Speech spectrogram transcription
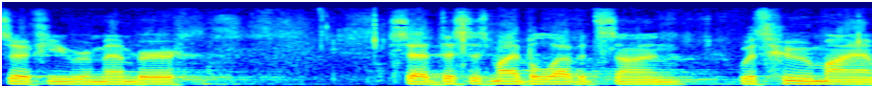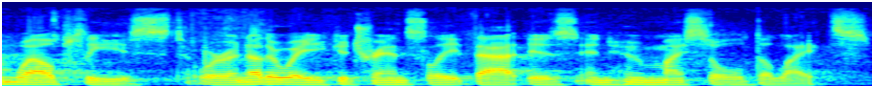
So if you remember said, This is my beloved Son, with whom I am well pleased. Or another way you could translate that is, In whom my soul delights.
